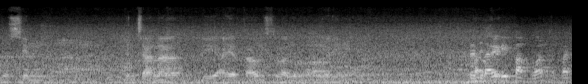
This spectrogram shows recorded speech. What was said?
musim bencana di akhir tahun selalu. Pak, tadi di Pakuan sempat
